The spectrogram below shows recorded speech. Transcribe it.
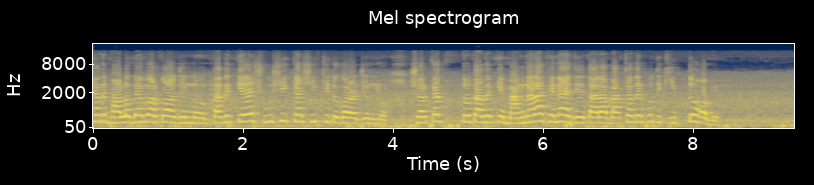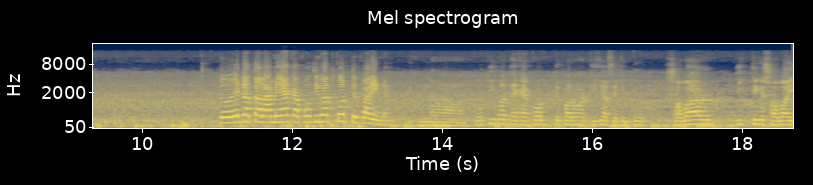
সাথে ভালো ব্যবহার করার জন্য, তাদেরকে সুশিক্ষা শিক্ষিত করার জন্য। সরকার তো তাদেরকে মাগনা রাখে না যে তারা বাচ্চাদের প্রতি ক্ষিপ্ত হবে। তো এটা তার আমি একা প্রতিবাদ করতে পারি না। না প্রতিবাদ একা করতে পারো না ঠিক আছে কিন্তু সবার দিক থেকে সবাই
